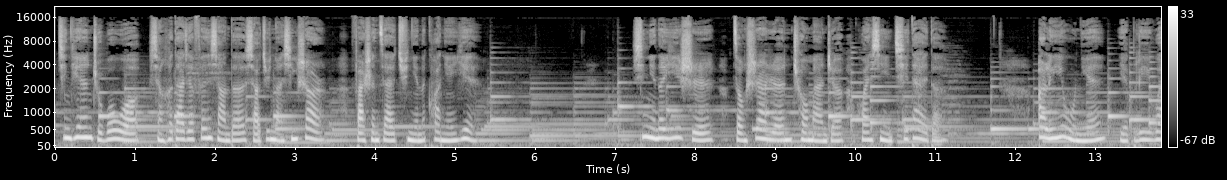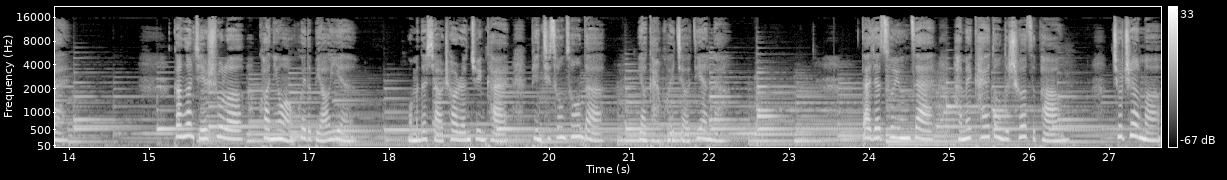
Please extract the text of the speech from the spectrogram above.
今天主播我想和大家分享的小句暖心事儿，发生在去年的跨年夜。新年的伊始总是让人充满着欢欣与期待的，二零一五年也不例外。刚刚结束了跨年晚会的表演，我们的小超人俊凯便急匆匆的要赶回酒店了。大家簇拥在还没开动的车子旁，就这么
